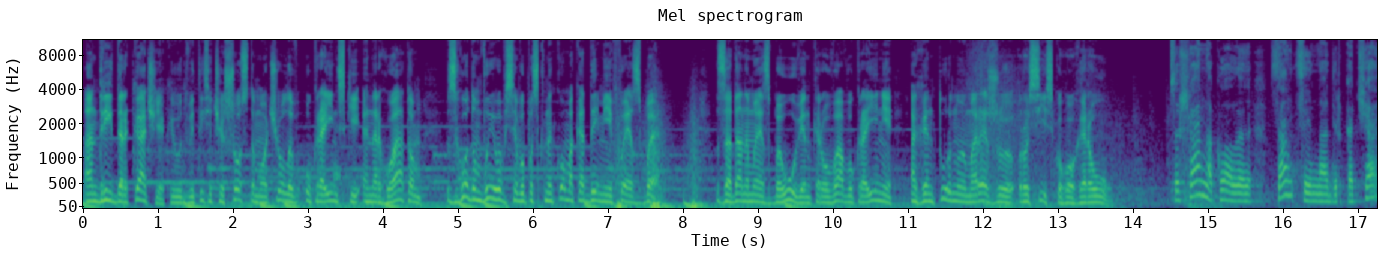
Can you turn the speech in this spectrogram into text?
Андрій Деркач, який у 2006-му очолив український енергоатом, згодом виявився випускником академії ФСБ. За даними СБУ, він керував в Україні агентурною мережею російського ГРУ. США наклали санкції на Деркача,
